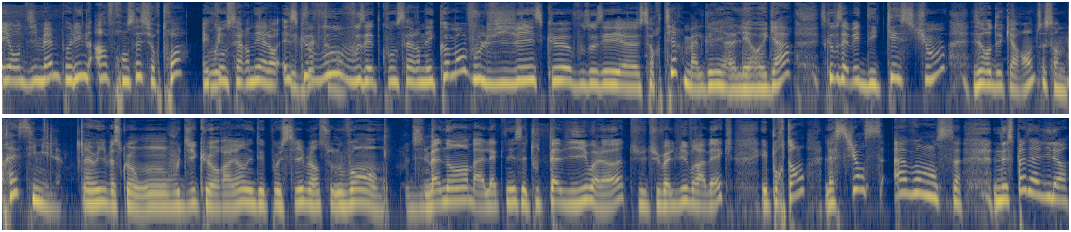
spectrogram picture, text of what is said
Et on dit même, Pauline, un Français sur trois est Oui. concerné. Alors, est-ce que vous, vous êtes concerné? Comment vous le vivez? Est-ce que vous osez euh, sortir malgré euh, les regards? Est-ce que vous avez des questions? 0240 73 6000. Ah oui, parce qu'on vous dit que rien n'était possible. Hein. Souvent, on dit, bah non, bah, l'acné, c'est toute ta vie, voilà, tu, tu vas le vivre avec. Et pourtant, la science avance. N'est-ce pas, Dalila?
